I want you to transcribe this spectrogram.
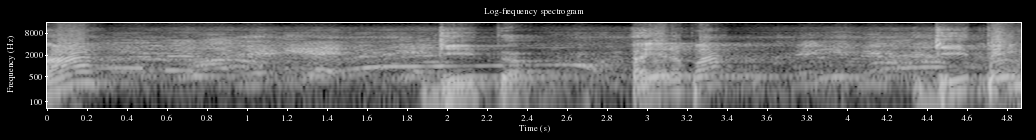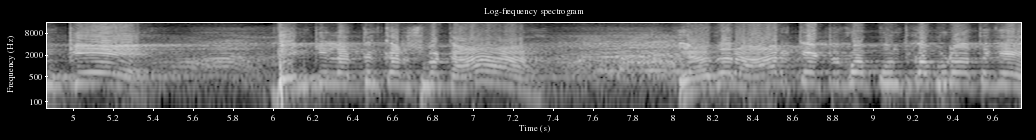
ಆ? ಗೀತಾ. ಏನಪ್ಪ? ಗೀತಾ. ಬೆಂಕಿ ಬೆಂಕಿ ಲತ್ತನ್ ಕರ್ಸ್ಬೇಕಾ? ಯಾವ್ದಾರ ಕೆಟ್ಟ ಕುಂತ್ಕೊಬಿಡು ಅತ್ತಿಗೆ.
